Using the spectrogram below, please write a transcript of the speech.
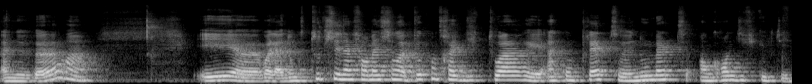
à 9h. Et euh, voilà, donc toutes ces informations un peu contradictoires et incomplètes euh, nous mettent en grande difficulté.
